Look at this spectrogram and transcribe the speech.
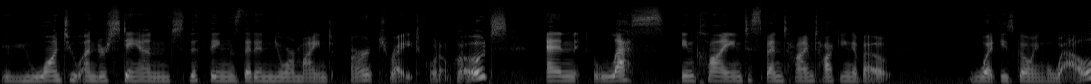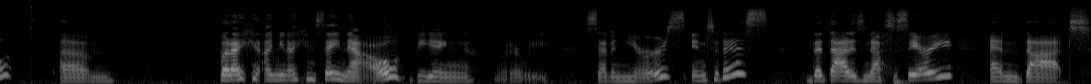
you want to understand the things that in your mind aren't right quote unquote and less inclined to spend time talking about what is going well um, but I can, I mean, I can say now, being what are we, seven years into this, that that is necessary and that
